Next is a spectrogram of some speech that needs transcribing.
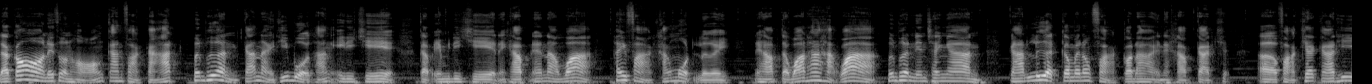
แล้วก็ในส่วนของการฝากการ์ด เพื่อนๆ การ์ดไหนที่บวกทั้ง ADK กับ MDK นะครับ แนะนำว่าให้ฝากทั้งหมดเลยนะครับ แต่ว่าถ้าหากว่าเพื่อนๆ เน้นใช้งาน การเลือดก็ไม่ต้องฝากก็ได้นะครับ การด ฝากแค่การดที่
